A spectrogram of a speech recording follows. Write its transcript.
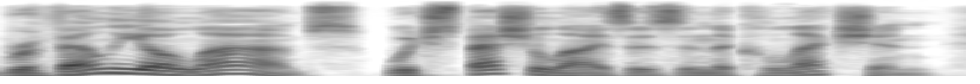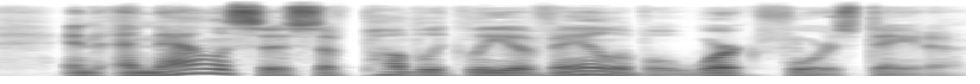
Revelio Labs, which specializes in the collection and analysis of publicly available workforce data,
